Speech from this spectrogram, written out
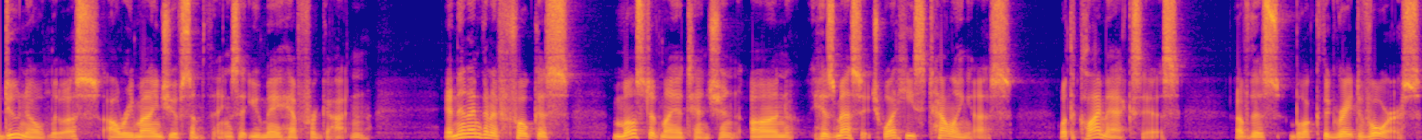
do know Lewis, I'll remind you of some things that you may have forgotten. And then I'm going to focus most of my attention on his message, what he's telling us, what the climax is of this book, The Great Divorce,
